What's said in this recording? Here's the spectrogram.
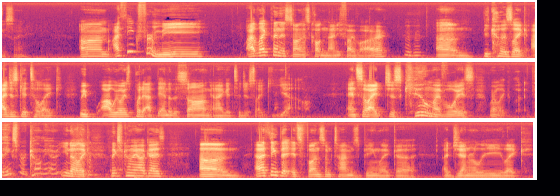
bass line. Um, I think for me, I like playing this song. It's called 95R. Mm-hmm. Um, because like I just get to like we uh, we always put it at the end of the song, and I get to just like yell, and so I just kill my voice where I'm like, thanks for coming, you know, like thanks for coming out, guys. Um, and I think that it's fun sometimes being like a a generally like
